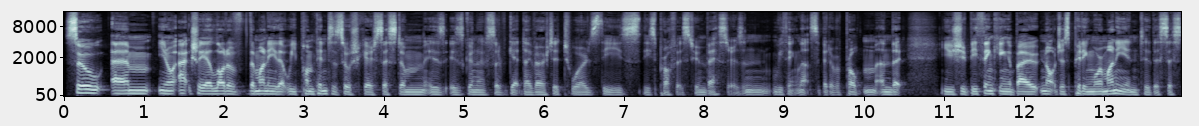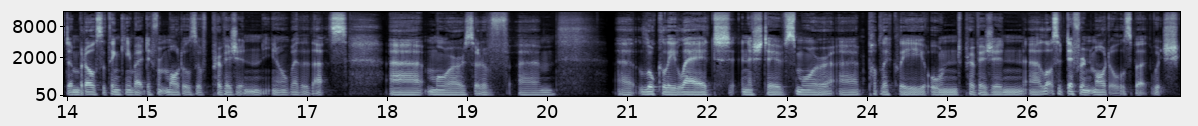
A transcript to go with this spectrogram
So, um, you know, actually, a lot of the money that we pump into the social care system is is going to sort of get diverted towards these these profits to investors, and we think that's a bit of a problem, and that you should be thinking about not just putting more money into the system, but also thinking about different models of provision. You know, whether that's uh, more sort of um, uh, locally led initiatives, more uh, publicly owned provision, uh, lots of different models, but which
